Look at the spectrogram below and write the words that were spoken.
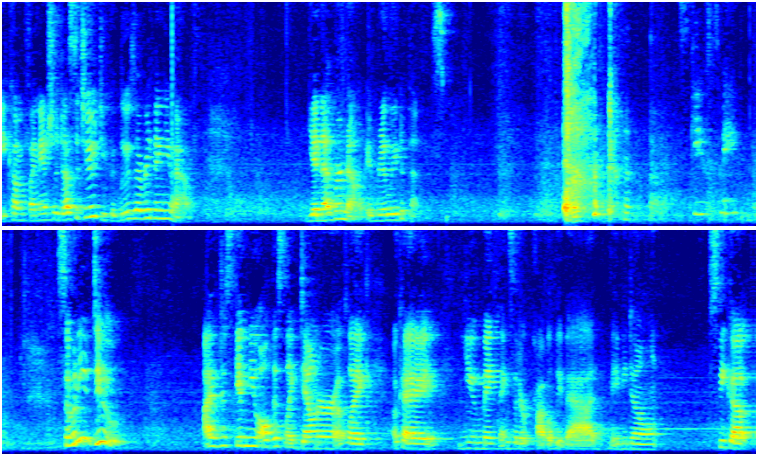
become financially destitute. You could lose everything you have. You never know. It really depends. Excuse me. So what do you do? I've just given you all this like downer of like, okay, you make things that are probably bad, maybe don't, speak up,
